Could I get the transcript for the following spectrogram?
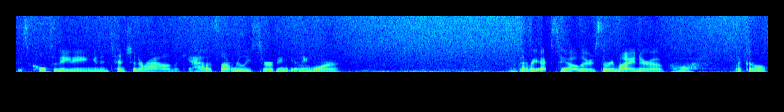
just cultivating an intention around, like, yeah, that's not really serving me anymore. With every exhale, there's the reminder of, oh, let go.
